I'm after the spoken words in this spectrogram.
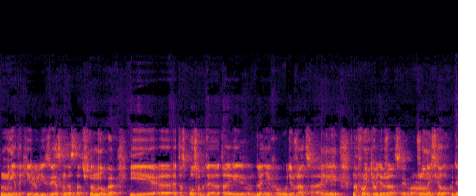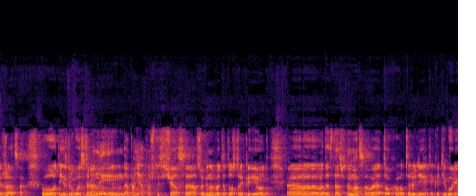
Мне такие люди известны достаточно много. И э, это способ для, для них удержаться. И на фронте удержаться, и в вооруженных силах удержаться. Вот. И с другой стороны, да, понятно, что сейчас, особенно в этот острый период, достаточно массовый отток вот людей этой категории,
